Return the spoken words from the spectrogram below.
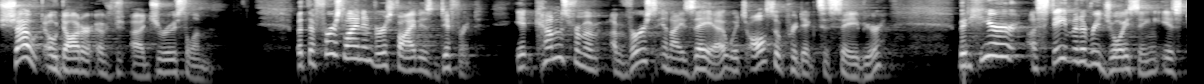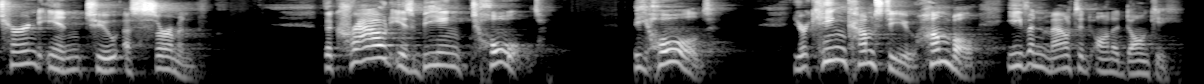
Shout, O daughter of uh, Jerusalem. But the first line in verse 5 is different. It comes from a, a verse in Isaiah, which also predicts a Savior. But here, a statement of rejoicing is turned into a sermon. The crowd is being told Behold, your king comes to you, humble, even mounted on a donkey.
